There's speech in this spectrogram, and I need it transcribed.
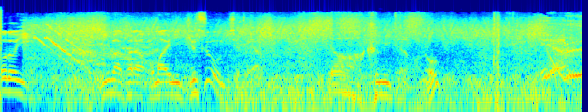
ちょうどいい。今からお前に術を見せてやる。よく見てるもの。やる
